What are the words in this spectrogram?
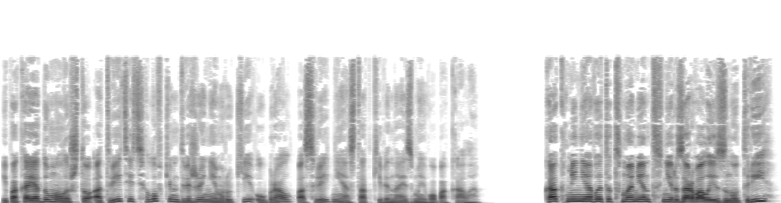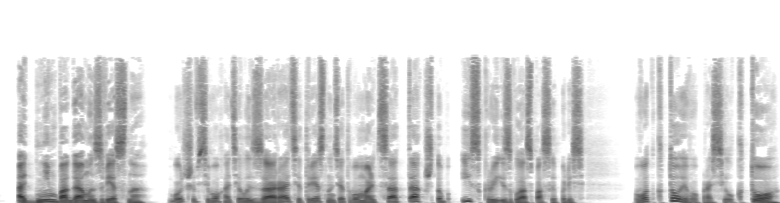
и пока я думала, что ответить, ловким движением руки убрал последние остатки вина из моего бокала. Как меня в этот момент не разорвало изнутри, одним богам известно. Больше всего хотелось заорать и треснуть этого мальца так, чтобы искры из глаз посыпались. Вот кто его просил? Кто?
